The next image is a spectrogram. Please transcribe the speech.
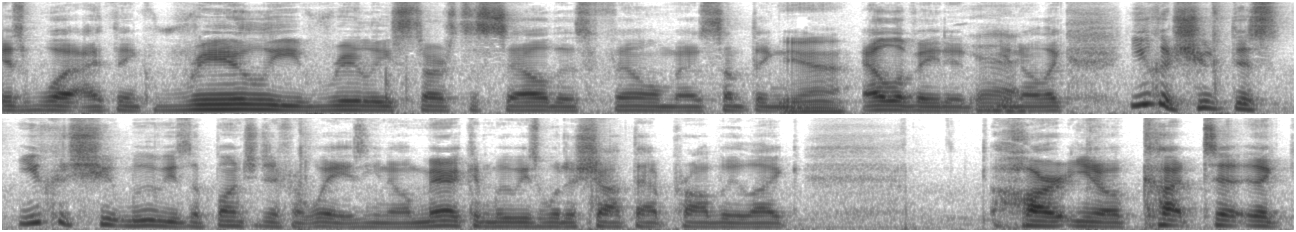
is what I think really, really starts to sell this film as something Yeah. elevated. Yeah. You know, like you could shoot this you could shoot movies a bunch of different ways. You know, American movies would have shot that probably like hard you know cut to like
